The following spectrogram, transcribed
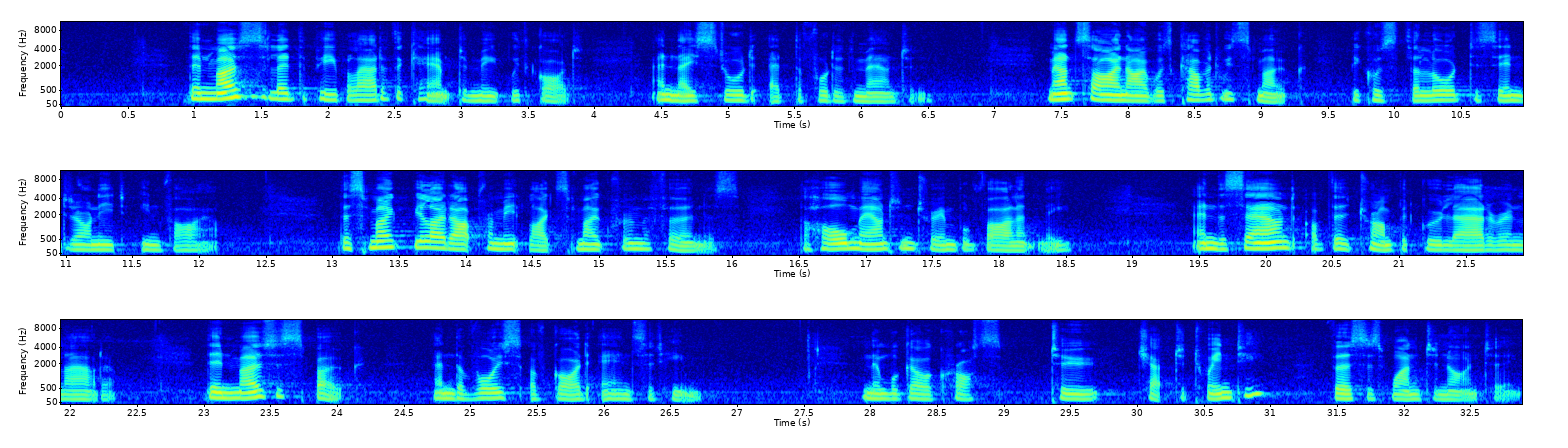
Then Moses led the people out of the camp to meet with God and they stood at the foot of the mountain. Mount Sinai was covered with smoke because the Lord descended on it in fire. The smoke billowed up from it like smoke from a furnace. The whole mountain trembled violently, and the sound of the trumpet grew louder and louder. Then Moses spoke, and the voice of God answered him. And then we'll go across to chapter 20, verses 1 to 19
